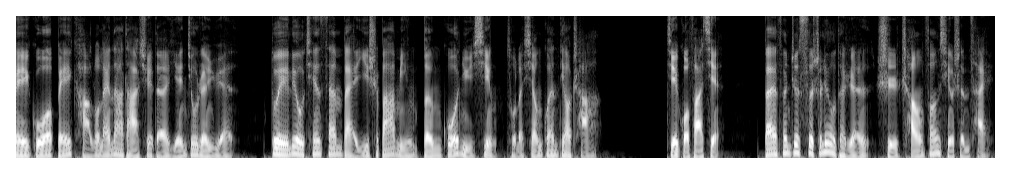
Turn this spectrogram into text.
美国北卡罗来纳大学的研究人员对六千三百一十八名本国女性做了相关调查，结果发现，百分之四十六的人是长方形身材，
